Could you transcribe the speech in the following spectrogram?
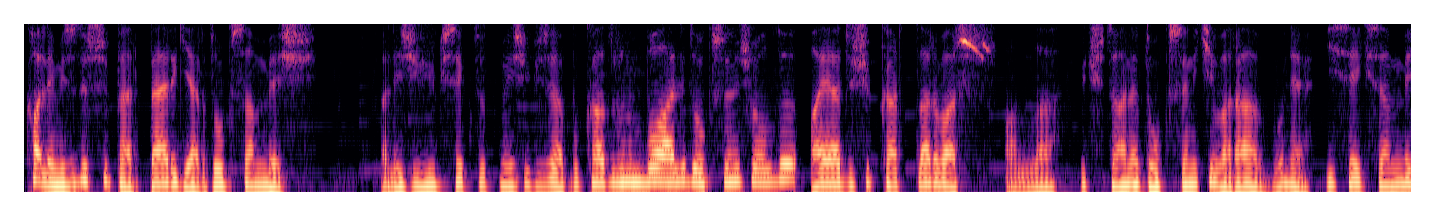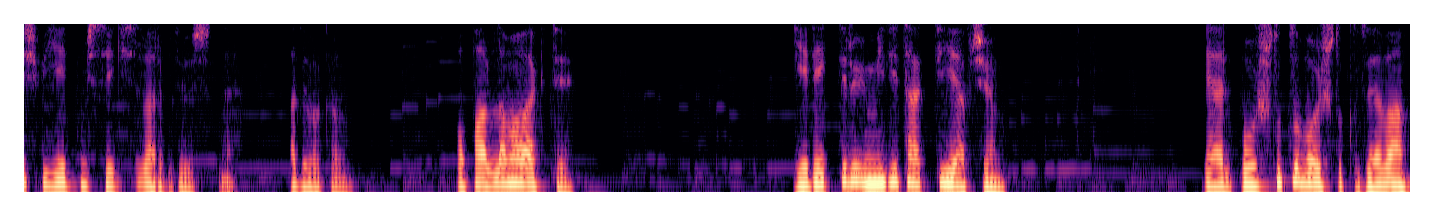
Kalemiz de süper. Berger 95. Kaleci yüksek tutma işi güzel. Bu kadronun bu hali 93 oldu. Baya düşük kartlar var. Allah. 3 tane 92 var abi. Bu ne? Bir 85 bir 78 var bir de üstünde. Hadi bakalım. Toparlama vakti. Yedekleri ümidi taktiği yapacağım. Gel boşluklu boşluklu devam.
